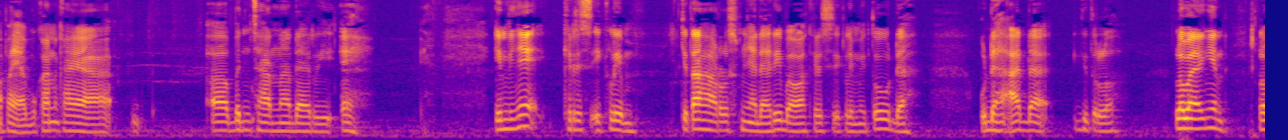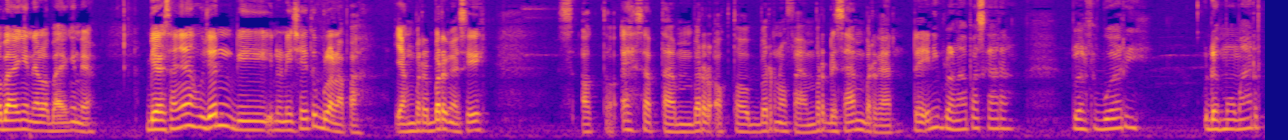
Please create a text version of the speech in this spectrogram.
apa ya bukan kayak uh, bencana dari eh intinya krisis iklim. Kita harus menyadari bahwa krisis iklim itu udah udah ada gitu loh. Lo bayangin lo bayangin ya lo bayangin ya. Biasanya hujan di Indonesia itu bulan apa? Yang berber gak sih? Okto eh September Oktober November Desember kan? Dan ini bulan apa sekarang? Bulan Februari. Udah mau Maret.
